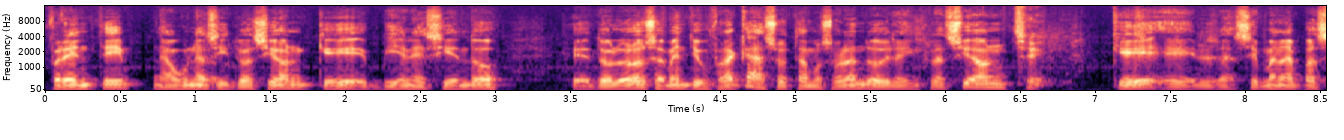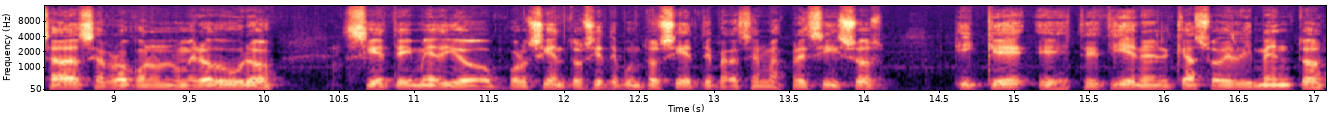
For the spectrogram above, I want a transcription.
frente a una situación que viene siendo eh, dolorosamente un fracaso. Estamos hablando de la inflación, que eh, la semana pasada cerró con un número duro, 7,5%, 7.7 para ser más precisos, y que este, tiene en el caso de alimentos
